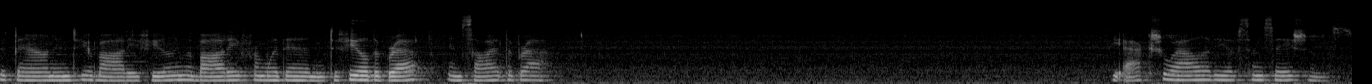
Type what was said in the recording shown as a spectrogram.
Sit down into your body, feeling the body from within, to feel the breath inside the breath. The actuality of sensations.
